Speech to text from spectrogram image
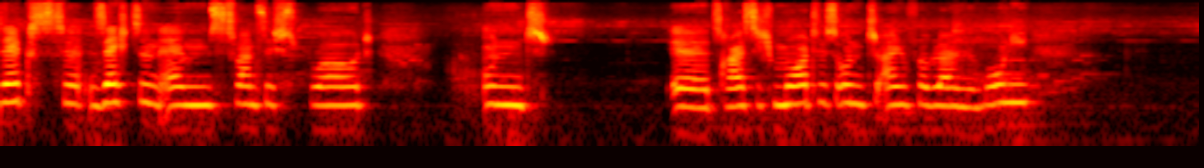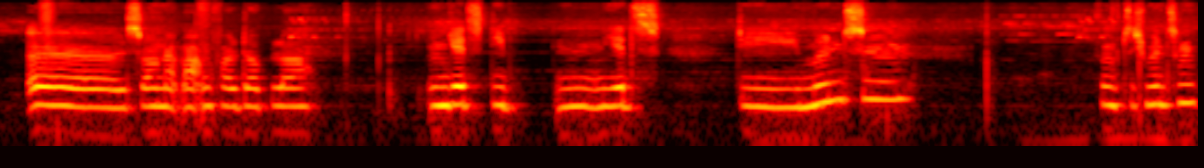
6, 16 Ms, 20 Sprout und äh, 30 Mortis und eine verbleibende Boni. Äh, 200 Markenverdoppler. Und jetzt die, jetzt die Münzen. 50 Münzen.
